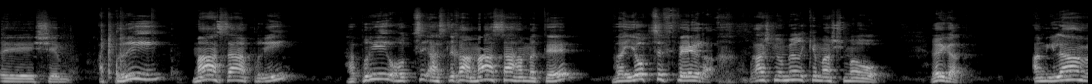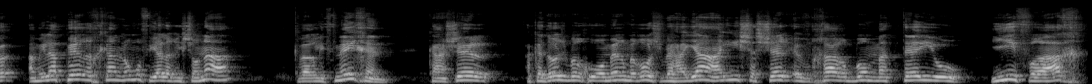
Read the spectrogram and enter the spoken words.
אה, שהפרי, מה עשה הפרי? הפרי הוציא, אה, סליחה, מה עשה המטה? ויוצא פרח. רש"י אומר כמשמעו. רגע, המילה, המילה פרח כאן לא מופיעה לראשונה, כבר לפני כן, כאשר הקדוש ברוך הוא אומר מראש, והיה האיש אשר אבחר בו מטהו יפרח,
